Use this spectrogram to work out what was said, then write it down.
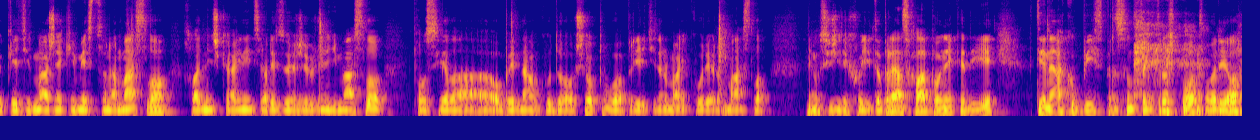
keď máš nejaké miesto na maslo, chladnička inicializuje, že už není maslo, posiela e, objednávku do shopu a príde ti normálne kuriérom maslo. Nemusíš ide chodiť. To pre nás chlapov niekedy je tie nákupy, preto som to tak trošku otvoril,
